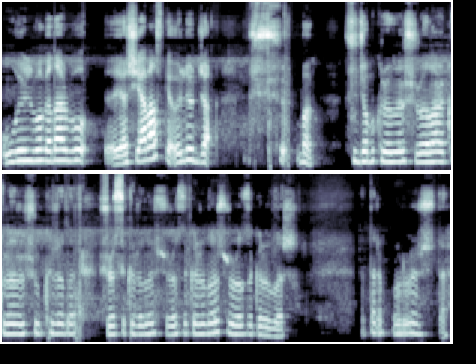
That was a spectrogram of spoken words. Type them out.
O bölüme kadar bu e, yaşayamaz ki ölür. Şu, bak şu camı kırılır, şuralar kırılır, şu kırılır, şurası kırılır, şurası kırılır, şurası kırılır. Bu taraf kırılır işte.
